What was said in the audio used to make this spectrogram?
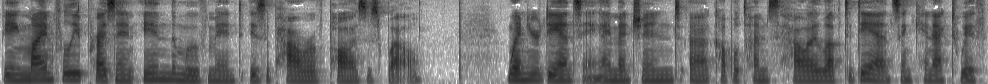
Being mindfully present in the movement is the power of pause as well. When you're dancing, I mentioned a couple times how I love to dance and connect with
